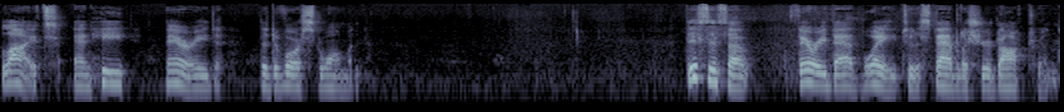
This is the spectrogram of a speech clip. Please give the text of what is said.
lights and he married the divorced woman. This is a very bad way to establish your doctrine.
